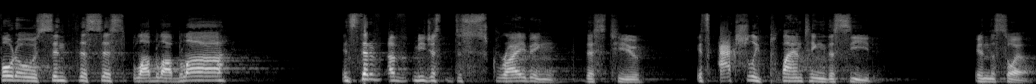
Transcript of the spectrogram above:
photosynthesis, blah, blah, blah. Instead of, of me just describing this to you, it's actually planting the seed in the soil.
